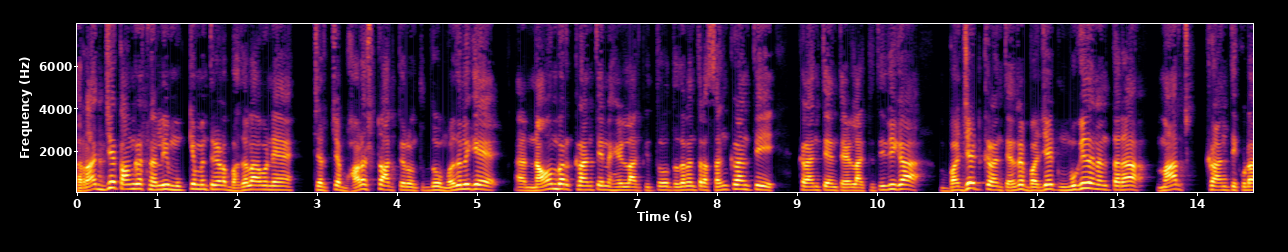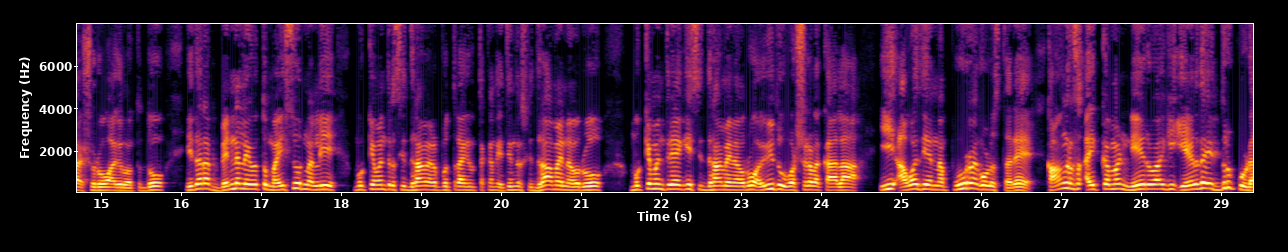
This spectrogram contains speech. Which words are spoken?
ರಾಜ್ಯ ಕಾಂಗ್ರೆಸ್ನಲ್ಲಿ ಮುಖ್ಯಮಂತ್ರಿಗಳ ಬದಲಾವಣೆ ಚರ್ಚೆ ಬಹಳಷ್ಟು ಆಗ್ತಿರುವಂಥದ್ದು. ಮೊದಲಿಗೆ ನವೆಂಬರ್ ಕ್ರಾಂತಿಯನ್ನು ಹೇಳಲಾಗ್ತಿತ್ತು, ತದನಂತರ ಸಂಕ್ರಾಂತಿ ಕ್ರಾಂತಿ ಅಂತ ಹೇಳಲಾಗ್ತಿತ್ತು. ಇದೀಗ ಬಜೆಟ್ ಕ್ರಾಂತಿ ಅಂದ್ರೆ ಬಜೆಟ್ ಮುಗಿದ ನಂತರ ಮಾರ್ಚ್ ಕ್ರಾಂತಿ ಕೂಡ ಶುರುವಾಗಿರುವಂಥದ್ದು. ಇದರ ಬೆನ್ನಲ್ಲೇ ಇವತ್ತು ಮೈಸೂರಿನಲ್ಲಿ ಮುಖ್ಯಮಂತ್ರಿ ಸಿದ್ದರಾಮಯ್ಯ ಪುತ್ರ ಆಗಿರ್ತಕ್ಕಂಥ ಯತೀಂದ್ರ ಸಿದ್ದರಾಮಯ್ಯನವರು ಮುಖ್ಯಮಂತ್ರಿಯಾಗಿ ಸಿದ್ದರಾಮಯ್ಯನವರು ಐದು ವರ್ಷಗಳ ಕಾಲ ಈ ಅವಧಿಯನ್ನ ಪೂರ್ಣಗೊಳಿಸ್ತಾರೆ. ಕಾಂಗ್ರೆಸ್ ಹೈಕಮಾಂಡ್ ನೇರವಾಗಿ ಹೇಳದೇ ಇದ್ರೂ ಕೂಡ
